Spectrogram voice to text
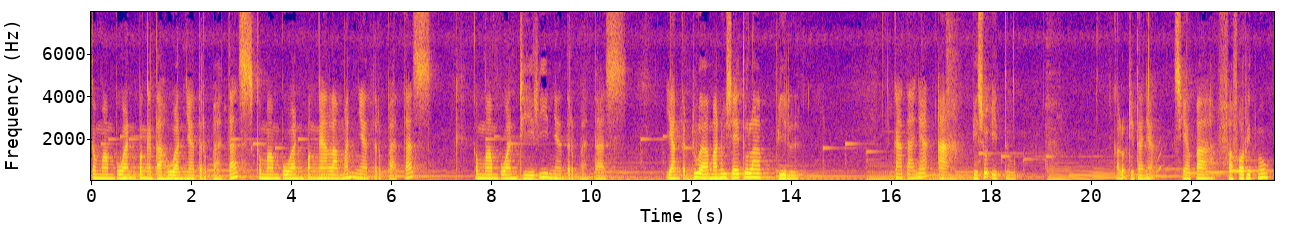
Kemampuan pengetahuannya terbatas, kemampuan pengalamannya terbatas, kemampuan dirinya terbatas. Yang kedua, manusia itu labil. Katanya A, besok itu. Kalau ditanya siapa favoritmu?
